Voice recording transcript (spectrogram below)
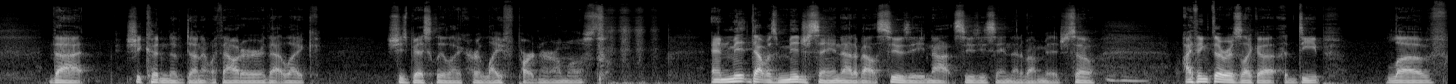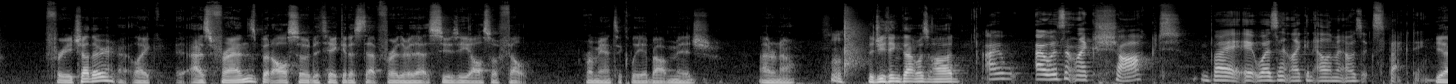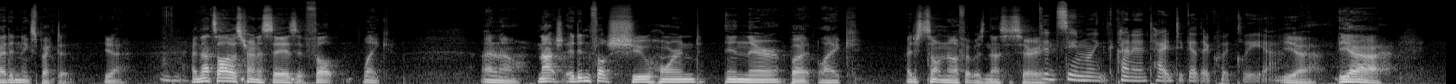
that she couldn't have done it without her. That like she's basically like her life partner almost. and Mid, that was Midge saying that about Susie, not Susie saying that about Midge. So I think there was like a, a deep love for each other, like as friends, but also to take it a step further, that Susie also felt romantically about Midge. I don't know. Hmm. Did you think that was odd? I I wasn't like shocked, but it wasn't like an element I was expecting. Yeah, I didn't expect it. Yeah. Mm-hmm. And that's all I was trying to say is it felt like I don't know. Not it didn't felt shoehorned in there, but like I just don't know if it was necessary. It did seem like kind of tied together quickly. Yeah. Yeah. Yeah.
